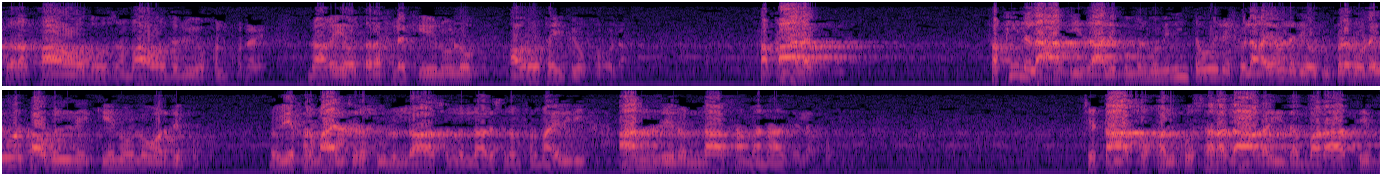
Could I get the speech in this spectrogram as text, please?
شرفا او د زما او د لوی خلکو نه دی نو هغه یو طرف لکینولو او روټۍ په وخوروله فقالت فقیل لها فی ذالکم المؤمنین ته ویل شو لغه یو لدی او ټوکړه روټۍ ورکا او بل کینولو ور دې کو نو وی فرمایل چې رسول الله صلی الله علیه وسلم فرمایلی دي انزل الناس منازلهم چې تاسو خلق سره دا غي د مراتب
